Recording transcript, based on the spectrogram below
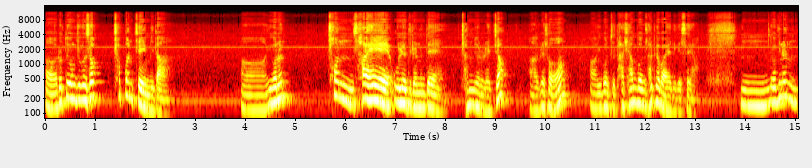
어, 로또 용지 분석 첫 번째입니다. 어, 이거는 1004회에 올려드렸는데 전멸을 했죠. 아, 그래서 어, 이번 주 다시 한번 살펴봐야 되겠어요. 음, 여기는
